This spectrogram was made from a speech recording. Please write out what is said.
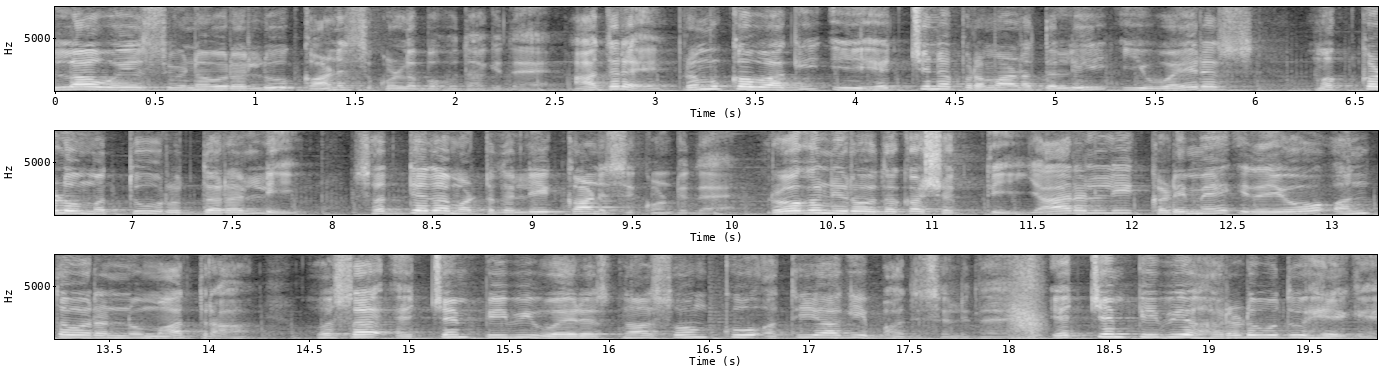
ಎಲ್ಲಾ ವಯಸ್ಸಿನವರಲ್ಲೂ ಕಾಣಿಸಿಕೊಳ್ಳಬಹುದಾಗಿದೆ. ಆದರೆ ಪ್ರಮುಖವಾಗಿ ಈ ಹೆಚ್ಚಿನ ಪ್ರಮಾಣದಲ್ಲಿ ಈ ವೈರಸ್ ಮಕ್ಕಳು ಮತ್ತು ವೃದ್ಧರಲ್ಲಿ ಸದ್ಯದ ಮಟ್ಟದಲ್ಲಿ ಕಾಣಿಸಿಕೊಂಡಿದೆ. ರೋಗ ನಿರೋಧಕ ಶಕ್ತಿ ಯಾರಲ್ಲಿ ಕಡಿಮೆ ಇದೆಯೋ ಅಂಥವರನ್ನು ಮಾತ್ರ ಹೊಸ ಎಚ್ ಎಂ ಪಿ ವಿ ವೈರಸ್ನ ಸೋಂಕು ಅತಿಯಾಗಿ ಬಾಧಿಸಲಿದೆ. ಎಚ್ ಎಂ ಪಿ ವಿ ಹರಡುವುದು ಹೇಗೆ?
